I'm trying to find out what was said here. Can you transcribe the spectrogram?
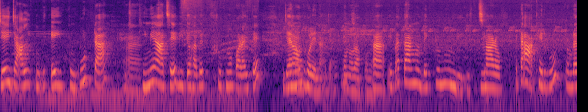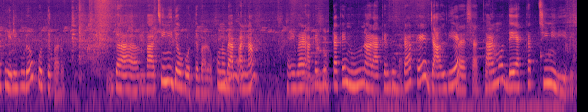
যেই জাল এই গুড়টা হ্যাঁ। ধিমে আছে দিতে হবে শুকনো কড়াইতে যেন ধরে না যায়। কোনো রকম। হ্যাঁ। এবার তার মধ্যে একটু নুন দিয়ে দিচ্ছি। নাড়ো। এটা আখের গুড় তোমরা ভেলি গুঁড়েও করতে পারো। যা বা চিনিতেও করতে পারো কোনো ব্যাপার না। এবার আখের গুড়টাকে নুন আর আখের গুড়টাকে জাল দিয়ে তার মধ্যে এক কাপ চিনি দিয়ে দিল।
